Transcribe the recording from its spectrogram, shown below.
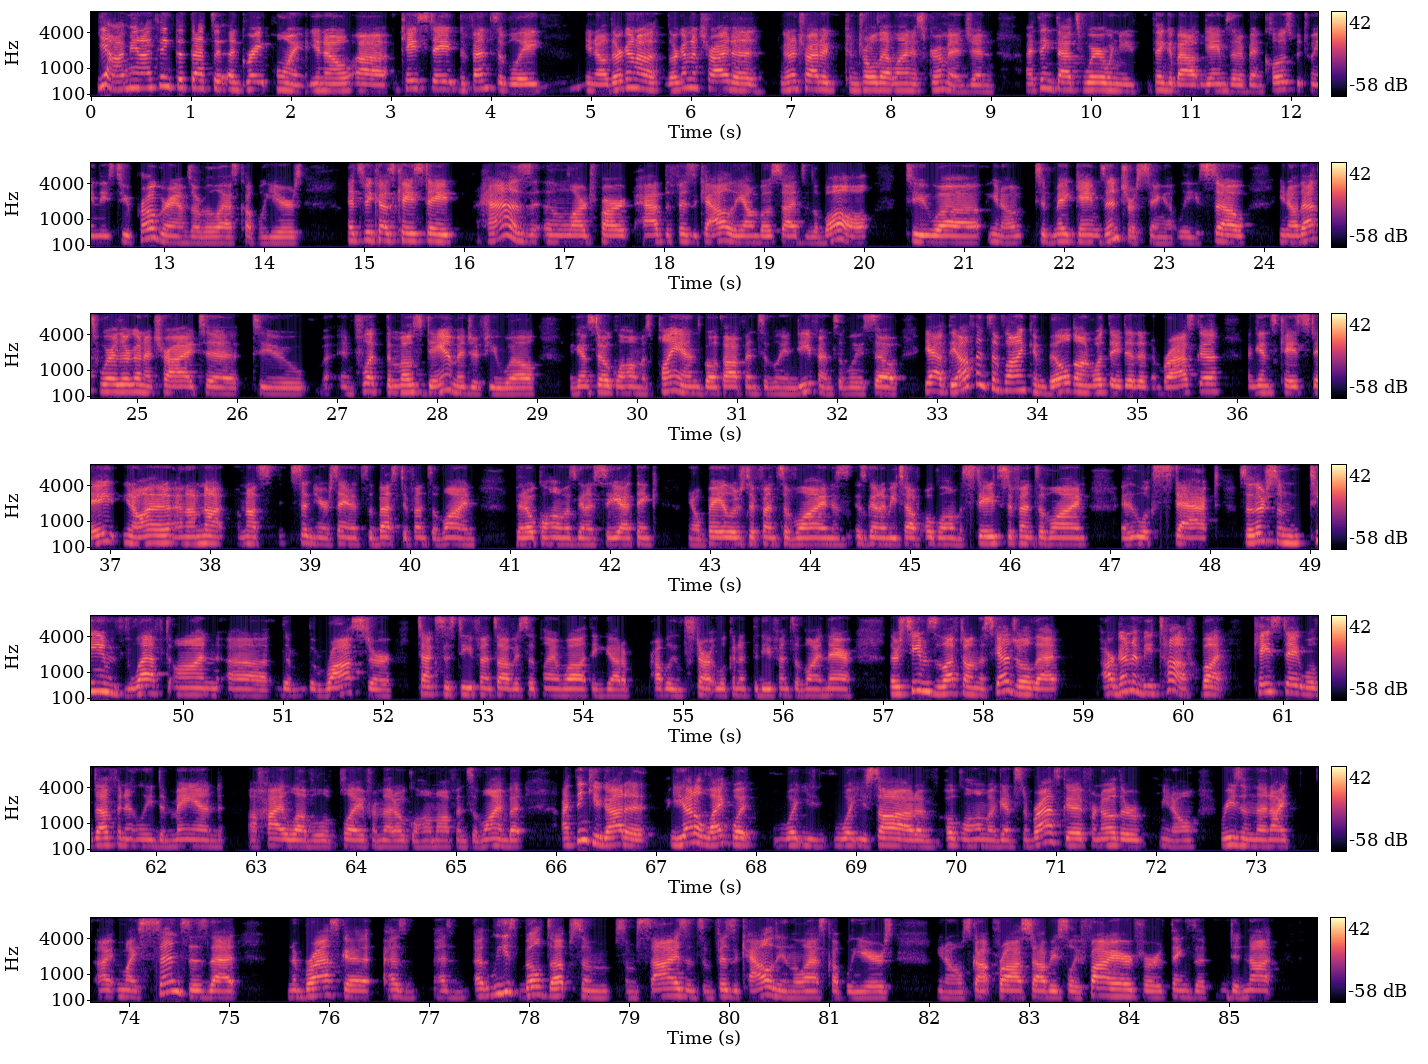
Yeah, I mean, I think that that's a, a great point. You know, uh, K State defensively, you know, they're gonna they're gonna try to gonna try to control that line of scrimmage, and I think that's where when you think about games that have been close between these two programs over the last couple years, it's because K State has, in large part, had the physicality on both sides of the ball to uh, you know to make games interesting at least. So you know that's where they're going to try to to inflict the most damage, if you will, against Oklahoma's plans, both offensively and defensively. So yeah, if the offensive line can build on what they did at Nebraska against K State, you know, I, and I'm not I'm not sitting here saying it's the best defensive line that Oklahoma is going to see. I think you know Baylor's defensive line is, is going to be tough. Oklahoma State's defensive line it looks stacked. So there's some teams left on uh, the the roster. Texas defense obviously playing well. I think you got to probably start looking at the defensive line there. There's teams left on the schedule that are going to be tough, but K State will definitely demand a high level of play from that Oklahoma offensive line. But I think you gotta you gotta like what what you what you saw out of Oklahoma against Nebraska for no other you know reason than I, I my sense is that Nebraska has has at least built up some some size and some physicality in the last couple years. You know, Scott Frost obviously fired for things that did not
